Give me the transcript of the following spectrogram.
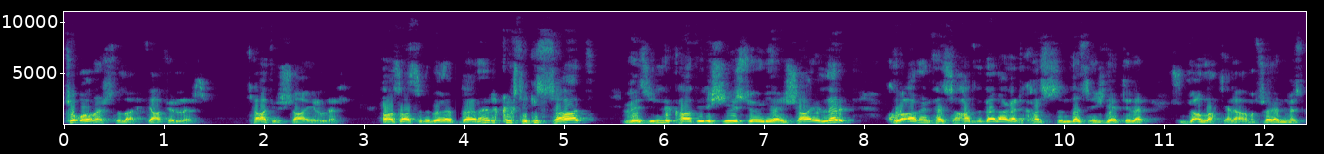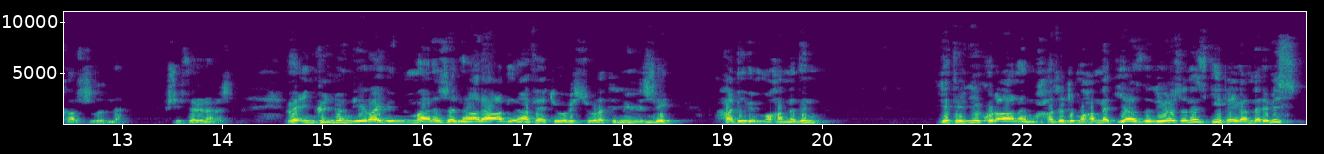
Çok uğraştılar kafirler. Kafir şairler. Asasını böyle dayanır 48 saat vezinli kafiri şiir söyleyen şairler Kur'an'ın fesahat ve belagati karşısında secde ettiler. Çünkü Allah kelamı söylenmez karşılığında. Bir şey söylenemez. Ve in kuntum fi raybin mimma nazzalna ala abdina fetu bi suretin min. Habibim Muhammed'in getirdiği Kur'an'ı Hazreti Muhammed yazdı diyorsanız ki Peygamberimiz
